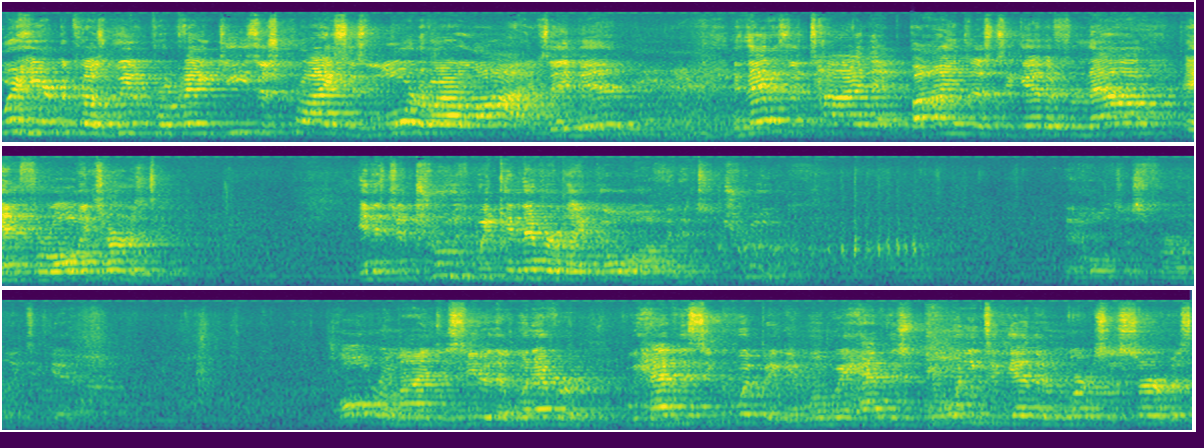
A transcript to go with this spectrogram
We're here because we have proclaimed Jesus Christ as Lord of our lives. Amen? And that is a tie that binds us together for now and for all eternity. And it's a truth we can never let go of, and it's a truth that holds us firmly together. Paul reminds us here that whenever we have this equipping and when we have this joining together in works of service,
